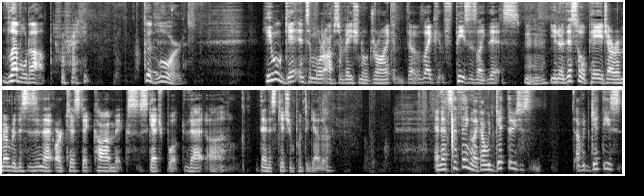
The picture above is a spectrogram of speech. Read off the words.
leveled up. right. Good Lord. He will get into more observational drawing though like pieces like this. You know this whole page i remember this is in that artistic comics sketchbook that uh, denis kitchen put together. And that's the thing like i would get these i would get these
